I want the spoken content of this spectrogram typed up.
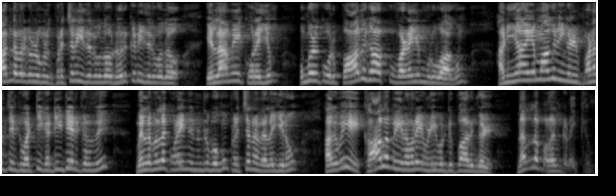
தந்தவர்கள் உங்களுக்கு பிரச்சனை தருவதோ நெருக்கடி தருவதோ எல்லாமே குறையும். உங்களுக்கு ஒரு பாதுகாப்பு வளையம் உருவாகும். அநியாயமாக நீங்கள் பணத்திற்கு வட்டி கட்டிக்கிட்டே இருக்கிறது. மெல்ல மெல்ல குறைந்து நின்று போகும் பிரச்சனை விலகிடும் ஆகவே காலபைரவரை வழிபட்டு பாருங்கள். நல்ல பலன் கிடைக்கும்.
